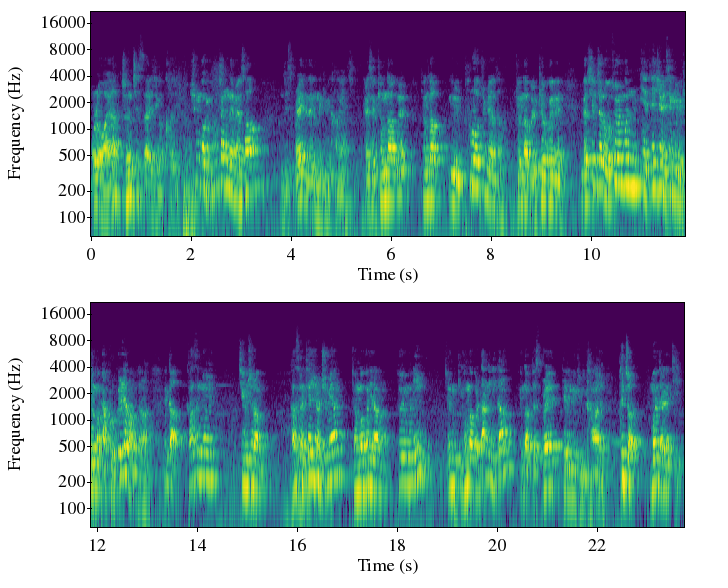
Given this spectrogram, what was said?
올라와야 전체 사이즈가 커져. 흉곽이 확장되면서 이제 스프레드 되는 느낌이 강해야지. 그래서 견갑을 견갑을 풀어주면서 견갑을 결국에는 그러니까 실제로 소형근의 텐션이 생기면 견갑이 앞으로 끌려 나오잖아. 그러니까 가슴을 지금처럼 가슴에 텐션을 주면 정거근이랑 소형근이 지금 견갑을 당기니까 견갑이 더 스프레드 되는 느낌이 강하죠. 그쵸? 뭔지 알겠지?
